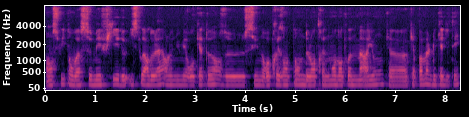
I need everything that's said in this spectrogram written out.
Ensuite, on va se méfier de Histoire de l'art, le numéro 14. C'est une représentante de l'entraînement d'Antoine Marion qui a, qui a, pas mal de qualité.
